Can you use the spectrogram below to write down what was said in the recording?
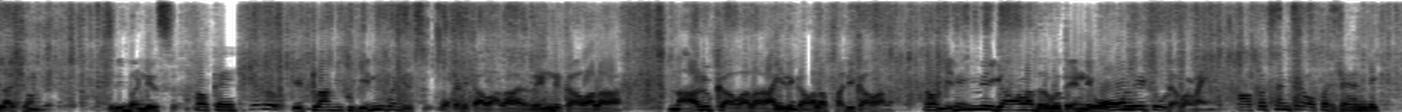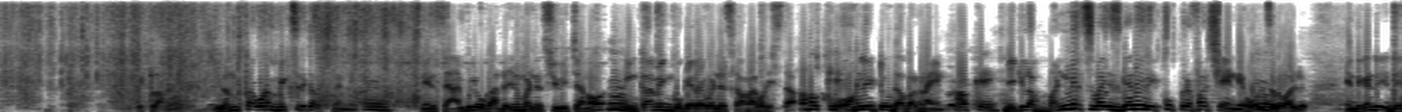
ఇలా చూడండి. ఇది బండిల్స్. ఓకే. ఇట్లా మీకు ఎన్ని బండిల్స్? ఒకటి కావాలా? రెండు కావాలా? నాలుగు కావాలా? ఐదు కావాలా? పది కావాలా. ఎన్ని కావాలన్నా దొరుకుతాయండి. Only two double nine offers అంటే ఆఫర్స్ అండి. ఇట్లా. ఇదంతా కూడా మిక్స్డ్ కలెక్షన్ అండి. నేను శాంపిల్ ఒక అర్ధజన్ బండిల్స్ చూపించాను. ఇంకా మీకు ఇంకొక ఇరవై బండిల్స్ కావాలన్నా కూడా ఇస్తా. ఓన్లీ టూ డబల్ నైన్ మీకు ఇలా బండిల్స్ వైజ్ గానే ఎక్కువ ప్రిఫర్ చేయండి హోల్సేల్ వాళ్ళు. ఎందుకంటే ఇది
